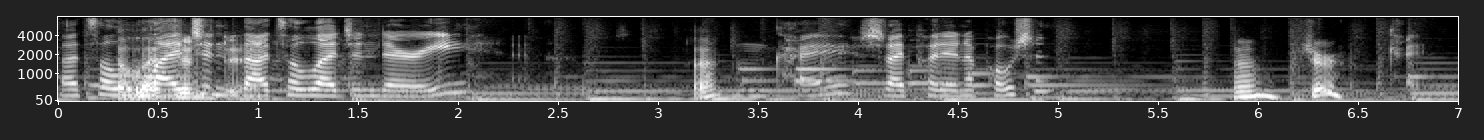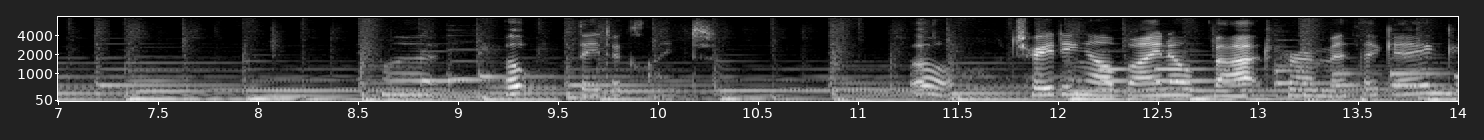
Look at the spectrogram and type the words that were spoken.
That's a The legend. That's a legendary. Huh? Okay. Should I put in a potion? Um, sure. What? Oh, they declined. Oh, trading albino bat for a mythic egg.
